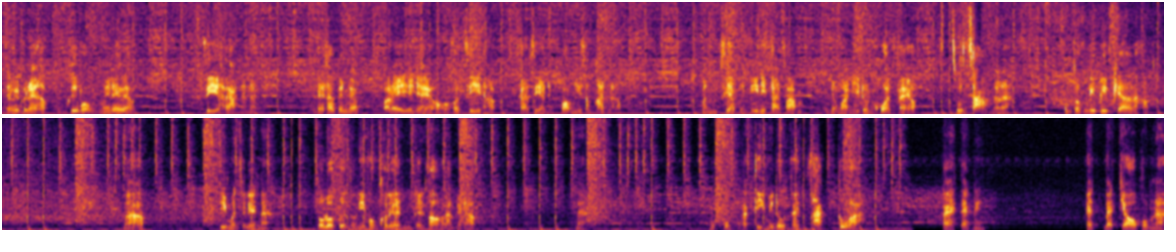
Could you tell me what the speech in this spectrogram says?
แต่ไม่เป็นไรครับ คือผมไม่ได้แบบซีขนาดนั้นนะ แต่ถ้าเป็นแบบอะไรใหญ่ๆเขาก็ซีนะครับ การเสียหนึ่งป้อมนี่สำคัญนะครับ มันเสียพื้นที่ในการฟาร์มจังหวะนี้โดนขวดไปครับ ศูนย์สามแล้วนะ ผมต้องรีบๆแก้แล้วนะครับ มาครับที่เหมือนจะเล่นนะโซโล่เปิดตรงนี้ผมก็เดินเดินเข้าข้างหลังเลยนะครับ นะโอ้โหอาตีไม่โดนใครสักตัว ไปแตกหนึ่งแบตแบตจอผมนะ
